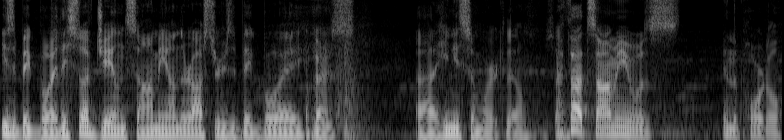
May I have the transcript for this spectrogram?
he's a big boy. They still have Jalen Sami on the roster, who's a big boy. Okay. He's uh, he needs some work though. So I thought Sami was in the portal.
